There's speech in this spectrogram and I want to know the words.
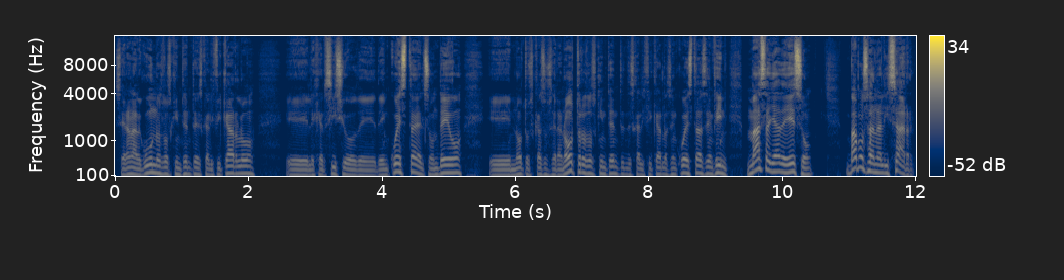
serán algunos los que intenten descalificarlo, eh, el ejercicio de, encuesta, el sondeo, eh, en otros casos serán otros los que intenten descalificar las encuestas, en fin, más allá de eso, vamos a analizar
